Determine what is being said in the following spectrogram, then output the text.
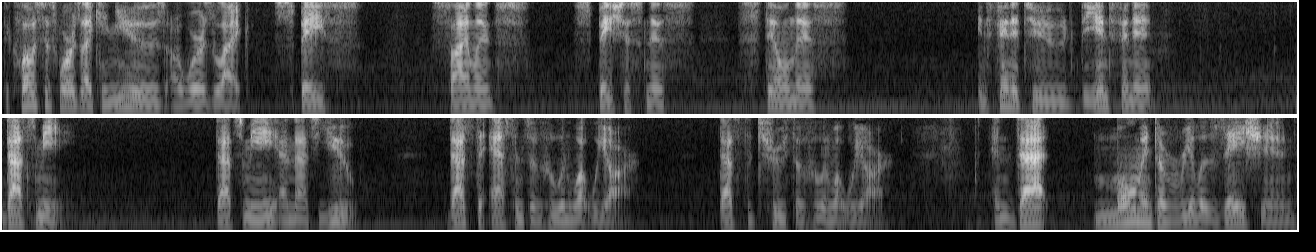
the closest words I can use are words like space, silence, spaciousness, stillness, infinitude, the infinite. That's me. That's me, and that's you. That's the essence of who and what we are. That's the truth of who and what we are. And that moment of realization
